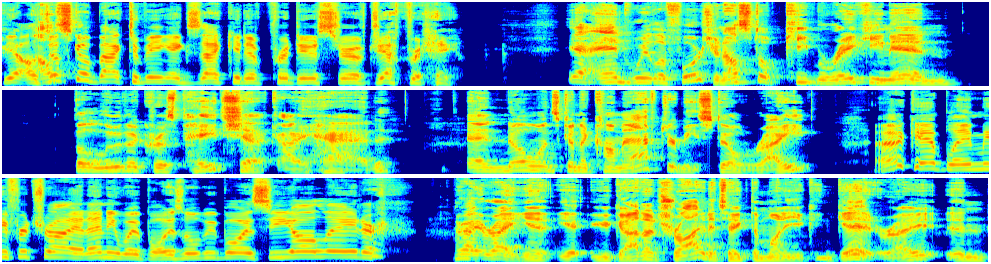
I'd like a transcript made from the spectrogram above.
Yeah, I'll, I'll- just go back to being executive producer of Jeopardy. Yeah, and Wheel of Fortune. I'll still keep raking in the ludicrous paycheck I had, and no one's going to come after me still, right? I can't blame me for trying. Anyway, boys will be boys. See y'all later. Right, right. You, you, you got to try to take the money you can get, right? And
